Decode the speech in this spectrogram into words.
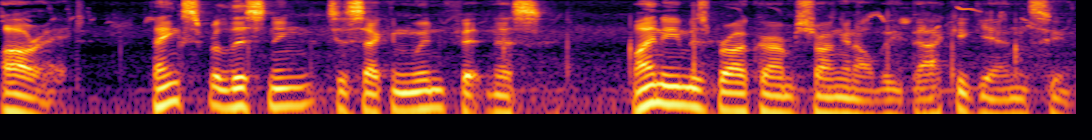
All right. Thanks for listening to Second Wind Fitness. My name is Brock Armstrong, and I'll be back again soon.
